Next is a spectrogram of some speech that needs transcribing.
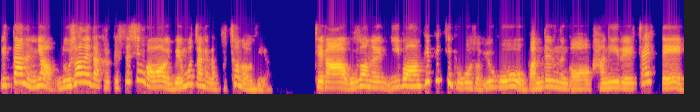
일단은요. 노션에다 그렇게 쓰신 거 메모장에다 붙여 넣으세요. 제가 우선은 이번 PPT 보고서 요거 만드는 거 강의를 짤 때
